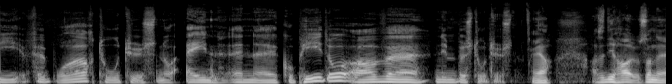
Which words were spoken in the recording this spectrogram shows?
i februar 2001. En kopi da av Nimbus 2000. ja. Altså, de har jo sånne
